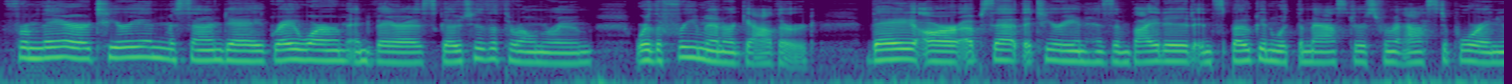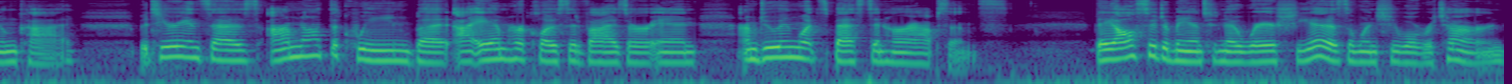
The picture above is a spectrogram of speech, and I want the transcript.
From there, Tyrion, Missandei, Grey Worm, and Varys go to the throne room where the freemen are gathered. They are upset that Tyrion has invited and spoken with the masters from Astapor and Yunkai. But Tyrion says, I'm not the queen, but I am her close advisor, and I'm doing what's best in her absence. They also demand to know where she is and when she will return.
